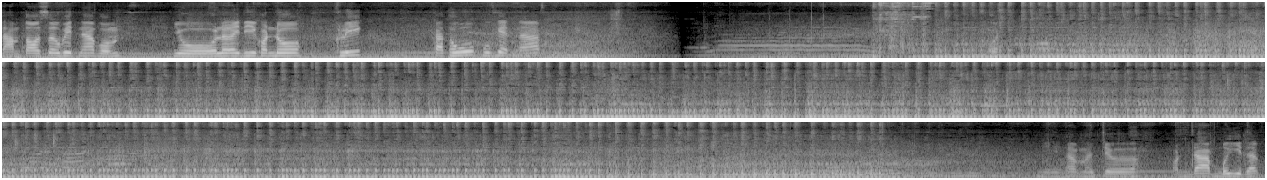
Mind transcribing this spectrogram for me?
สามต่อเซอร์วิสนะครับผม อยู่เลยดีคอนโด คลิกกระทู้ภูเก็ตนะครับ เจอ Honda Beat ครับ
